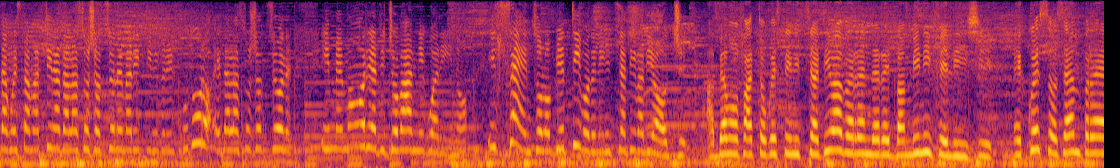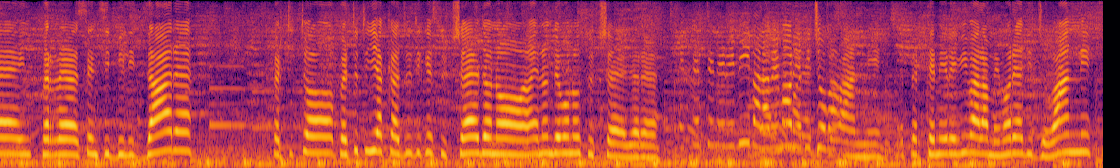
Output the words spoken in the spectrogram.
Organizzata questa mattina dall'Associazione Marittimi per il Futuro e dall'Associazione in memoria di Giovanni Guarino. Il senso, l'obiettivo dell'iniziativa di oggi? Abbiamo fatto questa iniziativa per rendere i bambini felici e questo sempre per sensibilizzare per, tutto, per tutti gli accaduti che succedono e non devono succedere. Per tenere viva la memoria di Giovanni. E per tenere viva la memoria di Giovanni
